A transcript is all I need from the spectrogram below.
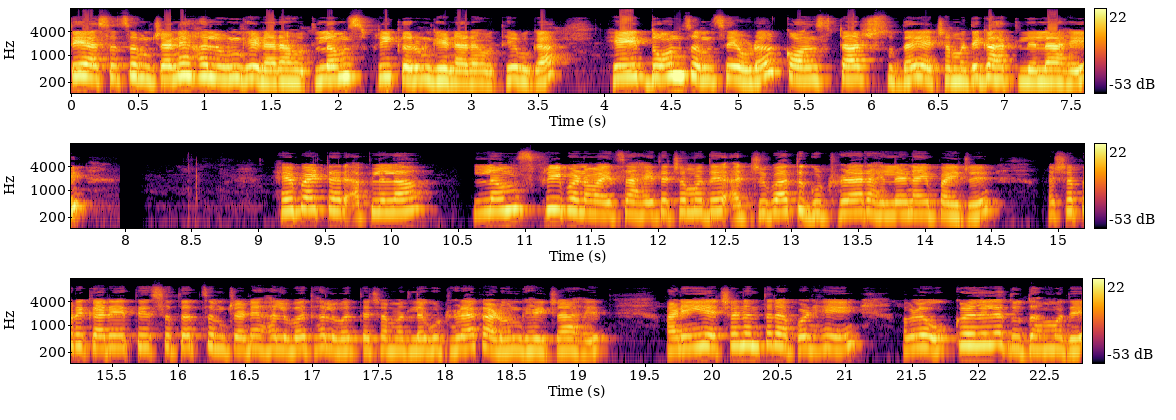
ते असं चमच्याने हलवून घेणार आहोत लम्स फ्री करून घेणार आहोत. हे बघा हे दोन चमचे एवढं कॉर्नस्टार्चसुद्धा याच्यामध्ये घातलेलं आहे. हे बॅटर आपल्याला लम्स फ्री बनवायचं आहे त्याच्यामध्ये अजिबात गुठळ्या राहिल्या नाही पाहिजे. अशा प्रकारे ते सतत चमच्याने हलवत हलवत त्याच्यामधल्या गुठळ्या काढून घ्यायच्या आहेत. आणि याच्यानंतर आपण हे आपल्या उकळलेल्या दुधामध्ये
